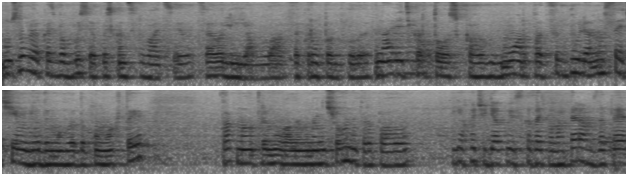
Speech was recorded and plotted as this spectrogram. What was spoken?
Можливо, якась бабуся, якусь консервацію. Це олія була, це крупи були, навіть картошка, морква, цибуля, ну все, чим люди могли допомогти. Так ми отримували, воно нічого не перепало. Я хочу дякую сказати волонтерам за те,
